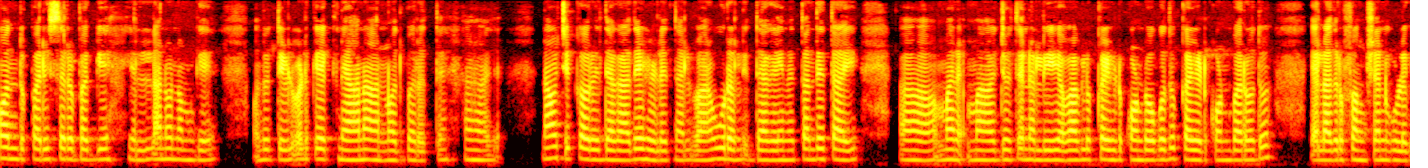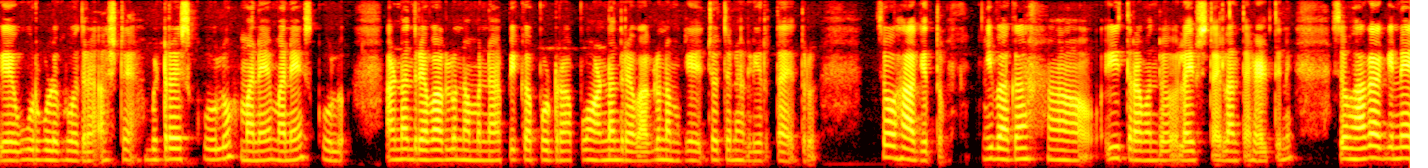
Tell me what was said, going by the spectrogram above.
ಒಂದು ಪರಿಸರ ಬಗ್ಗೆ ಎಲ್ಲನೂ ನಮಗೆ ಒಂದು ತಿಳುವಳಿಕೆ ಜ್ಞಾನ ಅನ್ನೋದು ಬರುತ್ತೆ. ನಾವು ಚಿಕ್ಕವರಿದ್ದಾಗ ಅದೇ ಹೇಳಿದ್ನಲ್ವ? ಊರಲ್ಲಿದ್ದಾಗ ಏನು ತಂದೆ ತಾಯಿ ಮನೆ, ಮ ಜೊತೆಯಲ್ಲಿ ಯಾವಾಗಲೂ ಕೈ ಹಿಡ್ಕೊಂಡು ಹೋಗೋದು, ಕೈ ಹಿಡ್ಕೊಂಡು ಬರೋದು, ಎಲ್ಲಾದರೂ ಫಂಕ್ಷನ್ಗಳಿಗೆ, ಊರುಗಳಿಗೆ ಹೋದರೆ ಅಷ್ಟೇ. ಬಿಟ್ಟರೆ ಸ್ಕೂಲು, ಮನೆ ಮನೆ, ಸ್ಕೂಲು. ಅಣ್ಣಂದ್ರೆ ಯಾವಾಗಲೂ ನಮ್ಮನ್ನು ಪಿಕಪ್ಪು ಡ್ರಾಪು ಅಣ್ಣಂದ್ರೆ ಯಾವಾಗಲೂ ನಮಗೆ ಜೊತೆಯಲ್ಲಿ ಇರ್ತಾಯಿದ್ರು ಸೊ ಹಾಗಿತ್ತು. ಇವಾಗ ಈ ಥರ ಒಂದು ಲೈಫ್ ಸ್ಟೈಲ್ ಅಂತ ಹೇಳ್ತೀನಿ. ಸೊ ಹಾಗಾಗಿನೇ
